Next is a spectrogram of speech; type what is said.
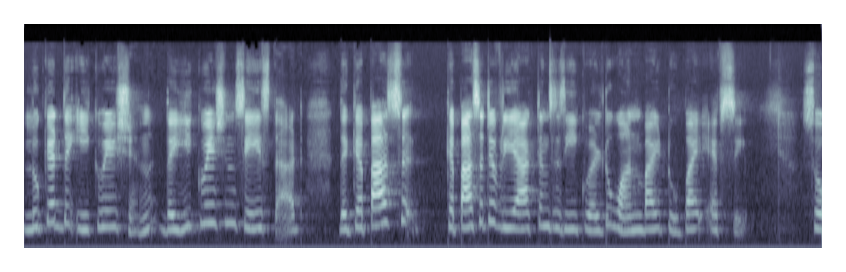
look at the equation, the equation says that the capaci capacitive reactance is equal to 1 by 2 pi Fc. So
